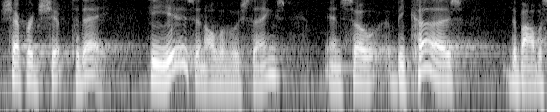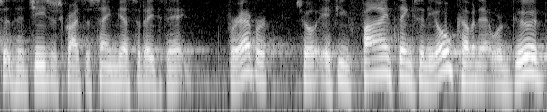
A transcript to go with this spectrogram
shepherdship today? He is in all of those things. And so, because the Bible says that Jesus Christ is the same yesterday, today, forever. So, if you find things in the Old Covenant that were good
